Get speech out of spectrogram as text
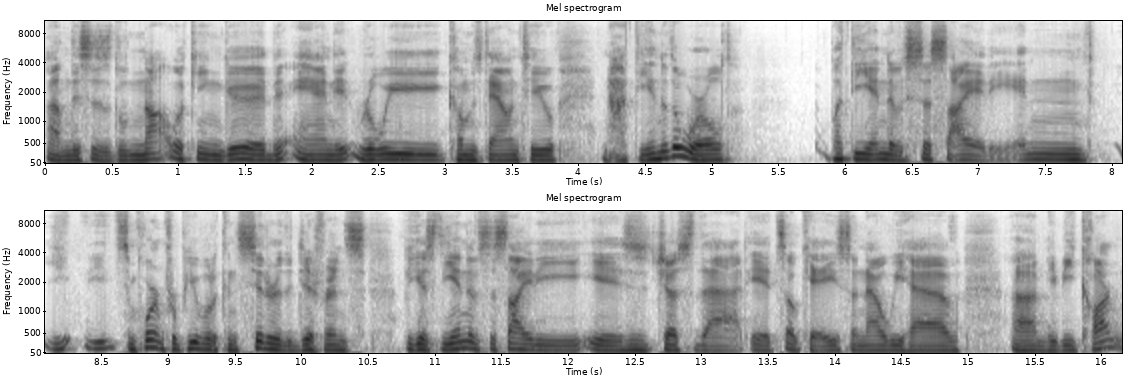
Um, this is not looking good. And it really comes down to not the end of the world, but the end of society. And it's important for people to consider the difference because the end of society is just that. It's okay. So now we have uh, maybe con-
